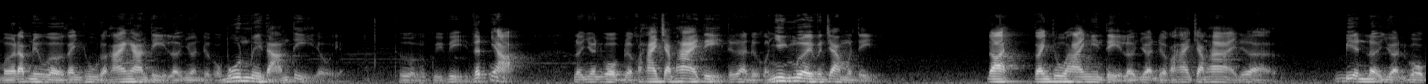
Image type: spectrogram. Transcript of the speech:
MWG doanh thu được 2.000 tỷ, lợi nhuận được có 48 tỷ rồi thường quý vị, rất nhỏ lợi nhuận gộp được có 220 tỷ, tức là được có nhìn 10% một tỷ. Rồi doanh thu 2.000 tỷ, lợi nhuận được có 220 tức là biên lợi nhuận gộp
